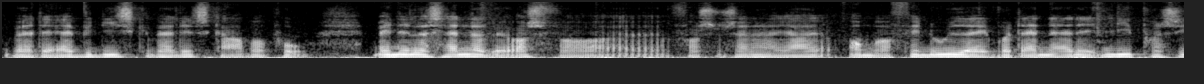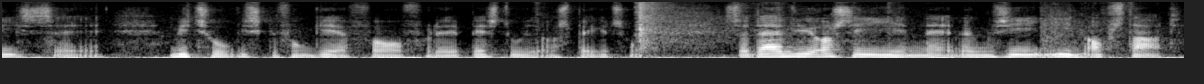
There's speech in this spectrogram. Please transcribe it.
hvad det er, vi lige skal være lidt skarpere på. Men ellers handler det også for, for Susanne og jeg om at finde ud af, hvordan er det lige præcis øh, vi to, vi skal fungere for at få det bedste ud af os begge to. Så der er vi også i en, hvad kan man sige, i en opstart.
